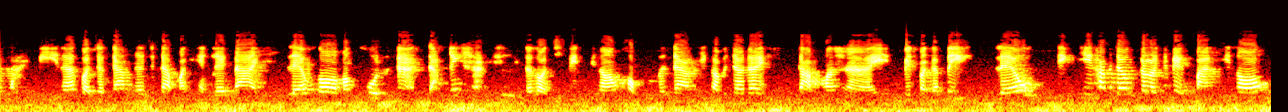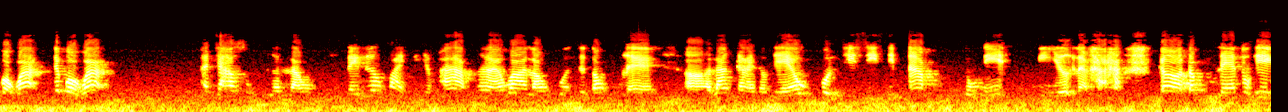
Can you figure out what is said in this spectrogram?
นหลายปีนะกว่าจะกล้ามเนื้อจะกลับมาแข็งแรงได้ แล้วก็บางคนอาจจะ หายเลยตลอดชีวิตพี่น้องขอบคุณพระเจ้าที่ข้าพเจ้าได้กลับมาหายเป็นปกติ แล้วสิ่งที่ข้าพเจ้ากำลังจะแบ่งปันพี่น้องบอกว่า จะบอกว่า พระเจ้าทรงเตือนเราในเรื่องฝ่ายกายภาพนะคะว่าเราควรจะต้องดูแลร่างกายเราแล้ว คนที่ 40 อัพตรงนี้มีเยอะนะคะ ก็ต้องดูแลตัวเอง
